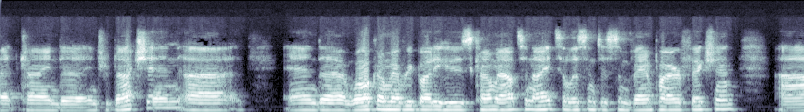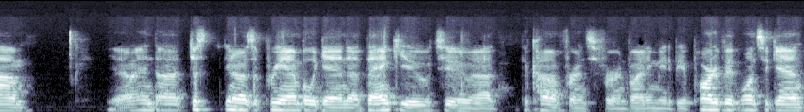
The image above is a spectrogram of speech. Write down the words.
that kind uh, introduction. Uh, and uh, welcome everybody who's come out tonight to listen to some vampire fiction. Um, you know, and uh, just, you know, as a preamble again, uh, thank you to the conference for inviting me to be a part of it once again.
